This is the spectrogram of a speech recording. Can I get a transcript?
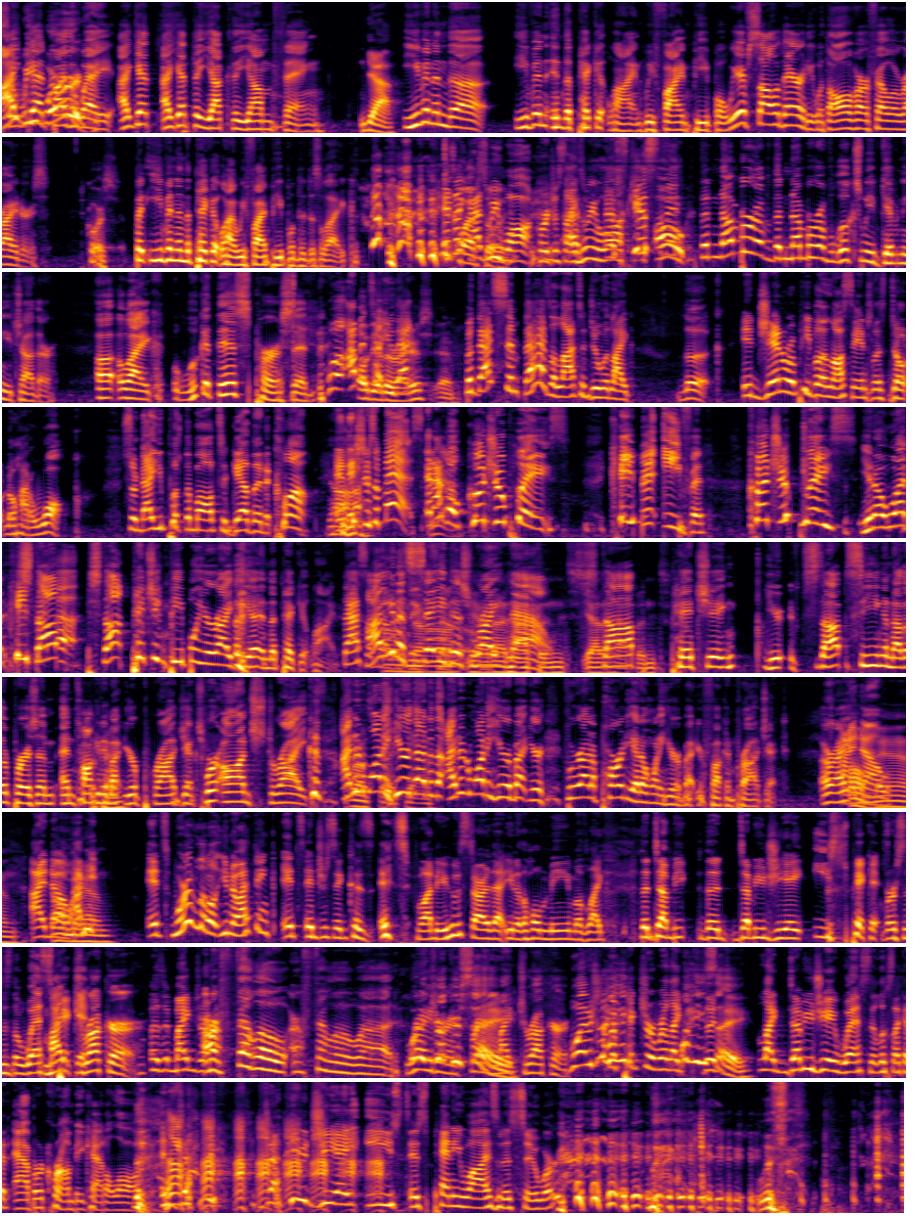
I we get, by the way, I get, I get the yuck the yum thing. Yeah. Even in the, even in the picket line, we find people. We have solidarity with all of our fellow writers. Of course. But even in the picket line, we find people to dislike. It's like Oh, as we absolutely. walk, we're just like As we walk, Excuse oh, me. the number of the number of looks we've given each other. Uh, like, look at this person. Well, I'm Oh, gonna the tell you other that, writers? Yeah. but that's sim- that has a lot to do with like, look, in general, people in Los Angeles don't know how to walk. So now you put them all together in a clump, and it's Uh-huh. just a mess. And I go, could you please keep it even? Could you please? You know what? Keep stop stop pitching people your idea in the picket line. That's I'm gonna say No, this yeah, right now. happened. Yeah, stop pitching you stop seeing another person and talking Okay. about your projects. We're on strike. Because I didn't want to strike, hear that in the I didn't want to hear about your if we're at a party, I don't want to hear about your fucking project. All right? I Oh, know. man. I know. Oh, I mean, it's we're a little. You know, I think it's interesting because it's funny. Who started that? You know, the whole meme of like the W the WGA East picket versus the West Mike picket. Drucker. Was it Mike Drucker? Our fellow our fellow uh What did Drucker say? Mike Drucker. Well, it was just like What a he- picture where, like, what he the, say? like WGA West, it looks like an Abercrombie catalog, w, WGA East is Pennywise in a sewer. Listen,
